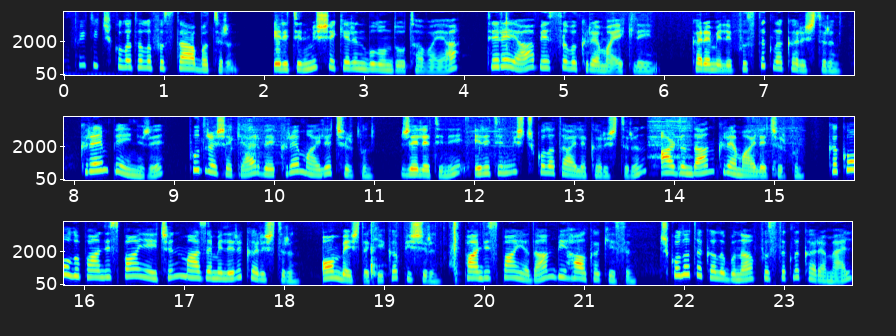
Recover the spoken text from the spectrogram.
Konfeti çikolatalı fıstığa batırın. Eritilmiş şekerin bulunduğu tavaya tereyağı ve sıvı krema ekleyin. Karameli fıstıkla karıştırın. Krem peyniri, pudra şeker ve krema ile çırpın. Jelatini eritilmiş çikolata ile karıştırın, ardından krema ile çırpın. Kakaolu pandispanya için malzemeleri karıştırın. 15 dakika pişirin. Pandispanyadan bir halka kesin. Çikolata kalıbına fıstıklı karamel,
